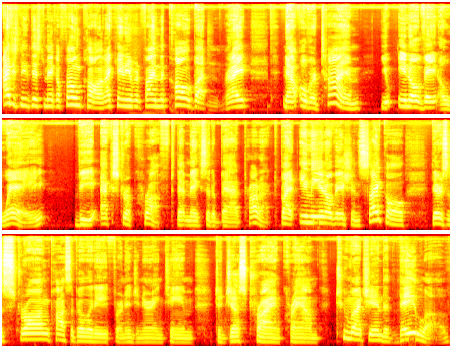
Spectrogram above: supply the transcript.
I just need this to make a phone call, and I can't even find the call button. Right now, over time, you innovate away the extra cruft that makes it a bad product. But in the innovation cycle, there's a strong possibility for an engineering team to just try and cram too much in that they love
